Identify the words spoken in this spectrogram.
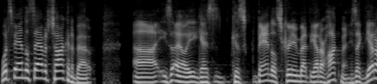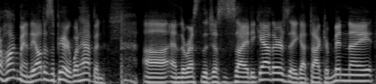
What's vandal savage talking about uh, he's oh, you guys because Vandal's screaming about the other Hawkman. He's like the other Hawkman, They all disappeared. What happened? Uh, and the rest of the Justice Society gathers. They got Doctor Midnight,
